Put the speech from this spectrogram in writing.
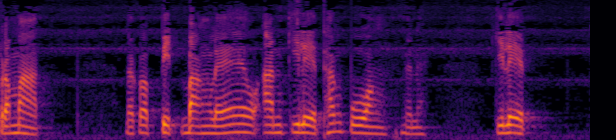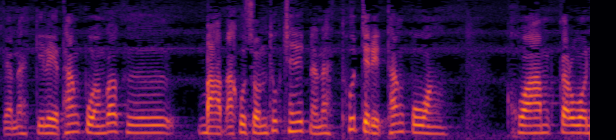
ประมาท แล้วก็ปิดบังแล้วอันกิเลสทั้งปวงเนี่ยนะกิเลสนะกิเลสทั้งปวงก็คือบาปอากุศลทุกชนิดนะนะทุจริตทั้งปวง ความกระวน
